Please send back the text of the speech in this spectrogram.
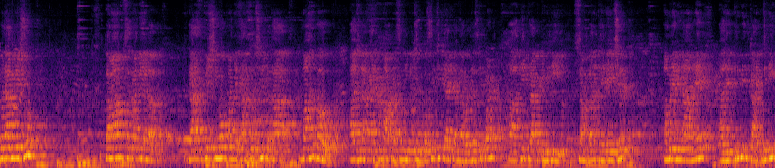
વધાવી લઈશું તમામ સન્માનીય ધારાસભ્યશ્રીઓ અને સાંસદશ્રી તથા મહાનુભાવો આજના કાર્યક્રમમાં આપણા સૌની વચ્ચે ઉપસ્થિત છે ત્યારે તેમના વરદસ્તે પણ આ પ્રાગટ્ય વિધિ સંપન્ન થઈ રહી છે. અમરેલીના આંગણે આજે ત્રિવિધ કાર્યક્રમની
